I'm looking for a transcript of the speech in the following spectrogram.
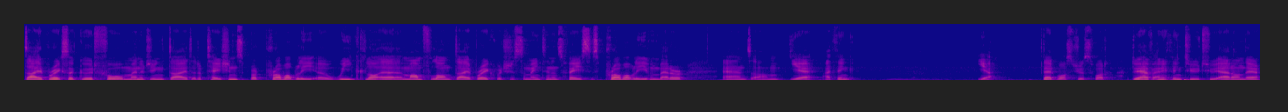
diet breaks are good for managing diet adaptations, but probably a week, lo- a month long diet break, which is the maintenance phase, is probably even better. And um, yeah, I think, yeah, that was just what. Do you have anything to to add on there?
